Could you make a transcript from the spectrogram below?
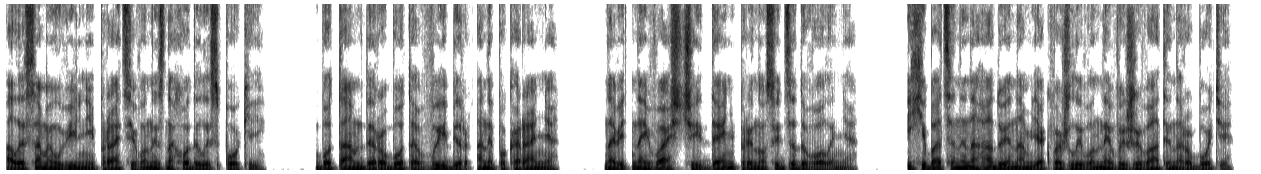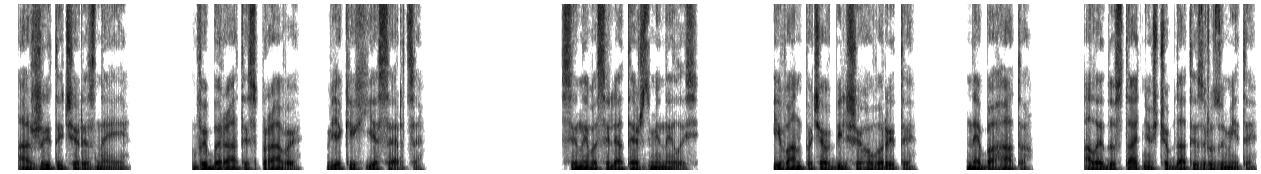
Але саме у вільній праці вони знаходили спокій, бо там, де робота вибір, а не покарання, навіть найважчий день приносить задоволення. І хіба це не нагадує нам, як важливо не виживати на роботі, а жити через неї, вибирати справи, в яких є серце. Сини Василя теж змінились. Іван почав більше говорити небагато, але достатньо, щоб дати зрозуміти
